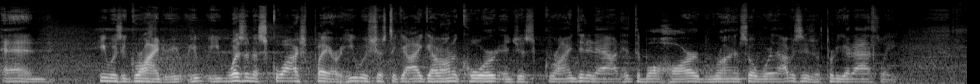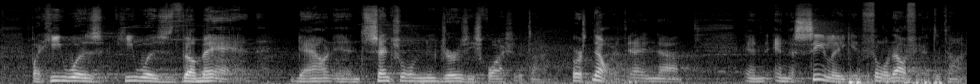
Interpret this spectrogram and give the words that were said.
And he was a grinder. He, he, he wasn't a squash player. He was just a guy got on a court and just grinded it out, hit the ball hard, run and so forth. Obviously, he was a pretty good athlete. But he was he was the man down in central New Jersey squash at the time. Or no, in, uh, in, in the C League in Philadelphia at the time.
